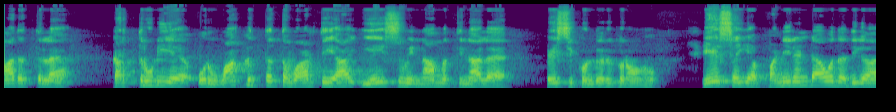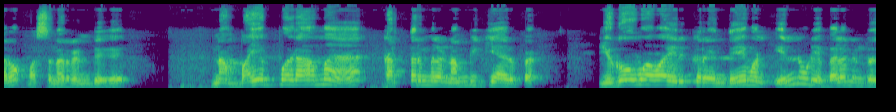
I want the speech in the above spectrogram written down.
மாதத்துல கர்த்தருடைய ஒரு வாக்குத்தத்த வார்த்தையா இயேசுவின் நாமத்தினால பேசி கொண்டு இருக்கிறோம் ஏசையா பன்னிரெண்டாவது அதிகாரம் வசனம் ரெண்டு. நான் பயப்படாம கர்த்தர் மேல நம்பிக்கையா இருப்பேன். யுகோவாவா இருக்கிற என் தேவன் என்னுடைய பலன் என்று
